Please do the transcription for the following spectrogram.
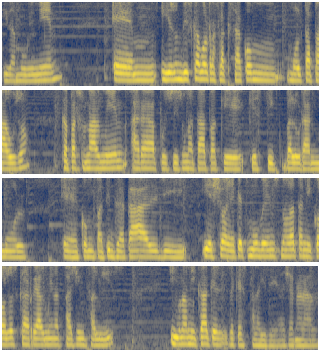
i de moviment. Eh, I és un disc que vol reflexar com molta pausa, que personalment ara doncs, és una etapa que, que estic valorant molt eh, com petits detalls i, i això, i aquests moments no de tenir coses que realment et facin feliç i una mica que és aquesta la idea general.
